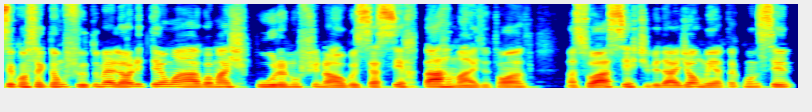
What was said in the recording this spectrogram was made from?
você consegue ter um filtro melhor e ter uma água mais pura no final, você acertar mais. Então a, a sua assertividade aumenta quando você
